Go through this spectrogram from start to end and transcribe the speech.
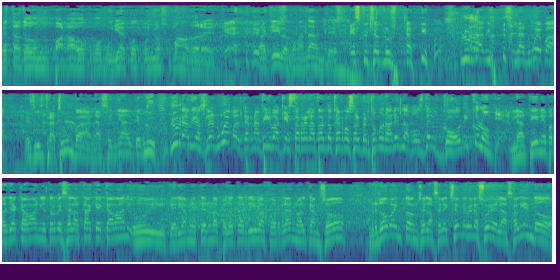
Está todo parado como muñeco, coño su madre. Tranquilo, comandante. Escucha Blue Radio. Blue Radio es la nueva. Desde Ultratumba, la señal de Blue. Blue Radio es la nueva alternativa que está relatando Carlos Alberto Morales, la voz del gol en Colombia. La tiene por allá Cavani, otra vez el ataque Cavani. Uy, quería meter una pelota arriba, Forlán no alcanzó. Roba entonces la selección de Venezuela, saliendo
